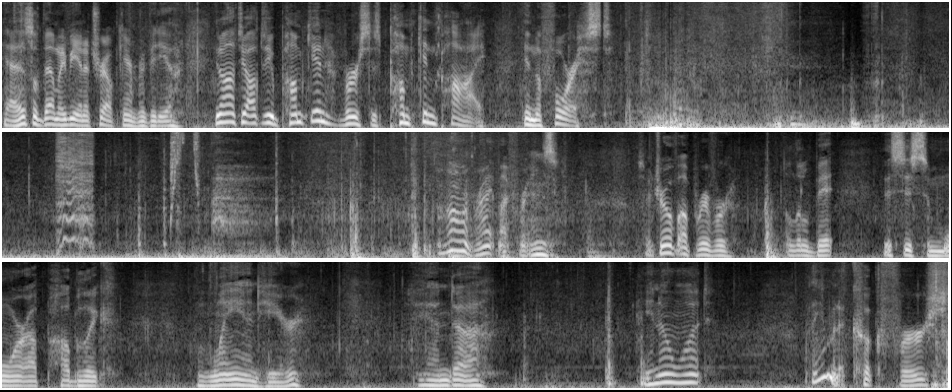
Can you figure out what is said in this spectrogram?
Yeah, this will definitely be in a trail camera video. You don't have to, I'll have to do pumpkin versus pumpkin pie in the forest. All right, my friends. So I drove upriver a little bit. This is some more uh, public land here. And uh, you know what? I am gonna cook first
